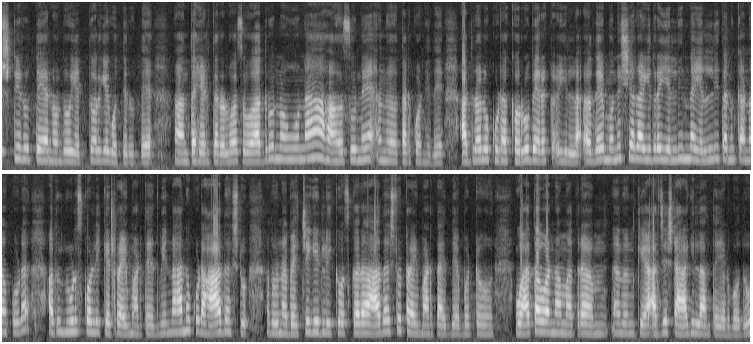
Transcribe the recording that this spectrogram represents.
ಎಷ್ಟಿರುತ್ತೆ ಅನ್ನೋದು ಎತ್ತೋರಿಗೆ ಗೊತ್ತಿರುತ್ತೆ ಅಂತ ಹೇಳ್ತಾರಲ್ವ? ಸೊ ಅದ್ರ ನೋವನ್ನ ಹಸುನೇ ತಡ್ಕೊಂಡಿದೆ. ಅದರಲ್ಲೂ ಕೂಡ ಕರು ಬೇರೆ ಇಲ್ಲ. ಅದೇ ಮನುಷ್ಯರಾಗಿದ್ದರೆ ಎಲ್ಲಿಂದ ಎಲ್ಲಿ ತನಕನೂ ಕೂಡ ಅದನ್ನ ಉಳಿಸ್ಕೊಳ್ಳಿಕ್ಕೆ ಟ್ರೈ ಮಾಡ್ತಾ ಇದ್ವಿ. ನಾನು ಕೂಡ ಆದಷ್ಟು ಅದನ್ನು ಬೆಚ್ಚಗಿಡ್ಲಿಕ್ಕೋಸ್ಕರ ಆದಷ್ಟು ಟ್ರೈ ಮಾಡ್ತಾ ಇದ್ದೆ. ಬಟ್ ವಾತಾವರಣ ಮಾತ್ರ ಅದಕ್ಕೆ ಅಡ್ಜಸ್ಟ್ ಆಗಿಲ್ಲ ಅಂತ ಹೇಳ್ಬೋದು.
